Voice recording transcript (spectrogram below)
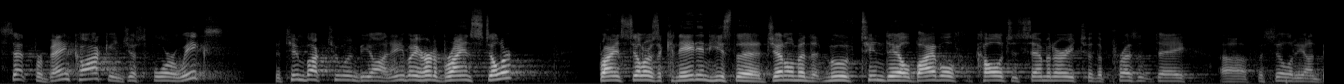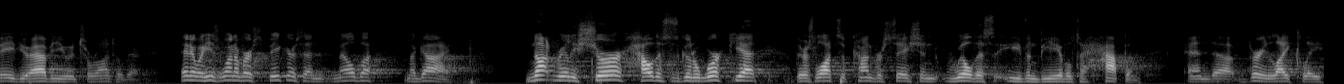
set for Bangkok in just four weeks to Timbuktu and beyond. Anybody heard of Brian Stiller? Brian Stiller is a Canadian. He's the gentleman that moved Tyndale Bible College and Seminary to the present day uh, facility on Bayview Avenue in Toronto there. Anyway, he's one of our speakers, and Melba Maggay. Not really sure how this is going to work yet. There's lots of conversation. Will this even be able to happen? And uh, very likely,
